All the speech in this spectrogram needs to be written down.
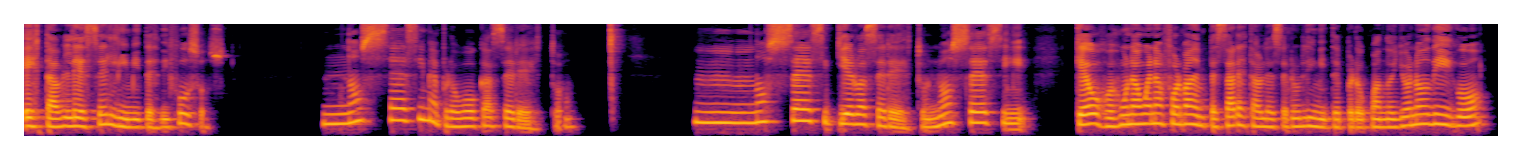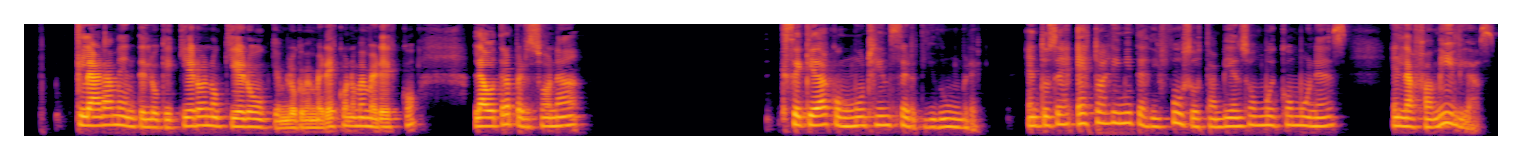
establece límites difusos. No sé si me provoca hacer esto. Mm, no sé si quiero hacer esto. No sé si que ojo, es una buena forma de empezar a establecer un límite, pero cuando yo no digo claramente lo que quiero o no quiero, lo que me merezco o no me merezco, la otra persona se queda con mucha incertidumbre. Entonces, estos límites difusos también son muy comunes en las familias.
